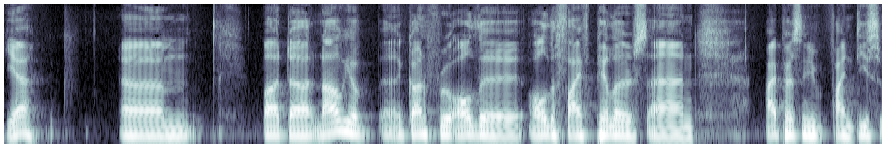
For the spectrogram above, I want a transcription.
Yeah. Um, but uh, now we have uh, gone through all the all the five pillars, and I personally find these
